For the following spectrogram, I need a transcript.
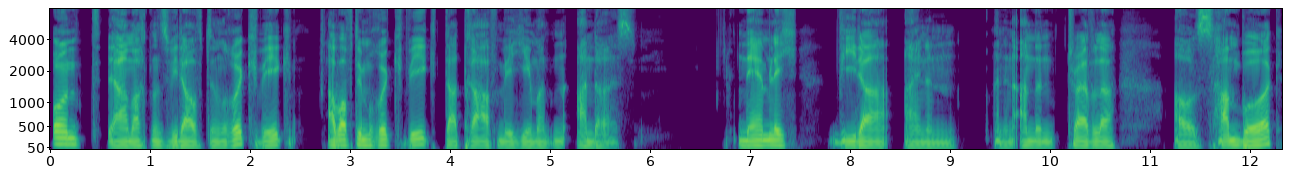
und ja, machten uns wieder auf den Rückweg. Aber auf dem Rückweg, da trafen wir jemanden anderes. Nämlich wieder einen, einen anderen Traveler aus Hamburg.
